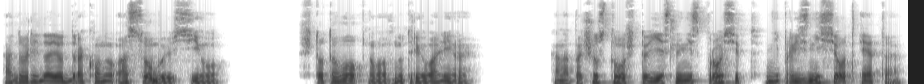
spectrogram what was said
А Дори дает дракону особую силу. Что-то лопнуло внутри у Алиры. Она почувствовала, что если не спросит, не произнесет это,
